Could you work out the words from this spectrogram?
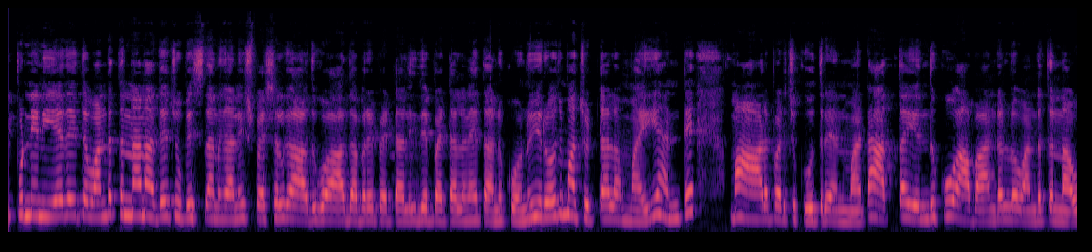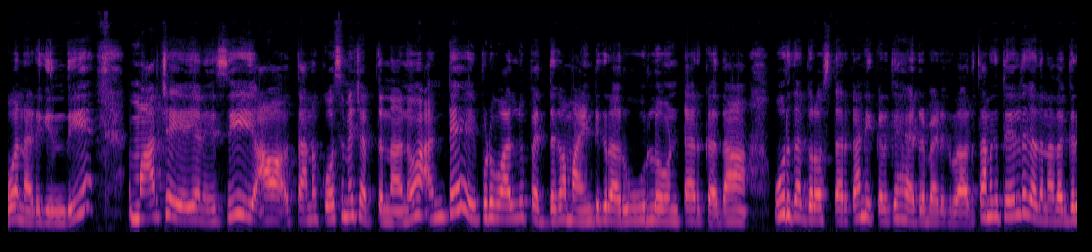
ఇప్పుడు నేను ఏదైతే వండుతున్నానో అదే చూపిస్తాను కానీ స్పెషల్గా అదిగో ఆ దబరే పెట్టాలి ఇదే పెట్టాలని అయితే అనుకోను. ఈరోజు మా చుట్టాలమ్మాయి అంటే మా ఆడపడుచు కూతురే అనమాట అత్త ఎందుకు ఆ బాండల్లో వండుతున్నావు? అని అడిగింది. మార్చేయి అనేసి తన కోసమే చెప్తున్నాను. అంటే ఇప్పుడు వాళ్ళు పెద్దగా మా ఇంటికి రారు ఊర్లో ఉంటారు కదా ఊరు దగ్గర వస్తారు కానీ ఇక్కడికి హైదరాబాద్కి రారు. తనకు తెలియదు కదా నా దగ్గర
